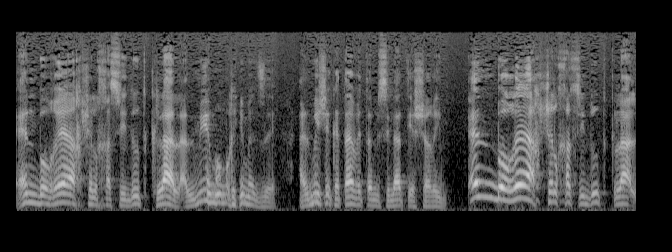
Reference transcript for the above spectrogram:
אין בו ריח של חסידות כלל. על מי הם אומרים את זה? על מי שכתב את המסילת ישרים. אין בו ריח של חסידות כלל.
